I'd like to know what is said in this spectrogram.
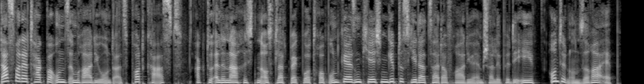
Das war der Tag bei uns im Radio und als Podcast. Aktuelle Nachrichten aus Gladbeck, Bottrop und Gelsenkirchen gibt es jederzeit auf radio und in unserer App.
